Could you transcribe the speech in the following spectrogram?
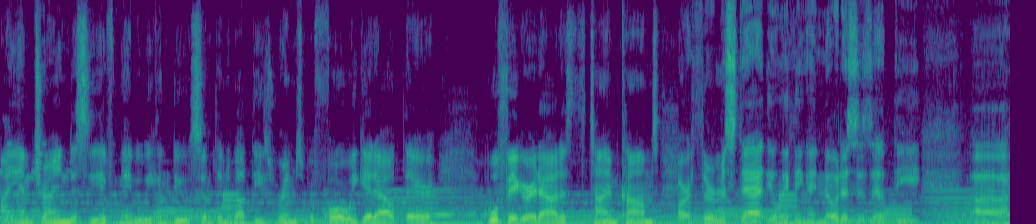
I am trying to see if maybe we can do something about these rims before we get out there. We'll figure it out as the time comes. Our thermostat, the only thing I notice is that the, uh,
